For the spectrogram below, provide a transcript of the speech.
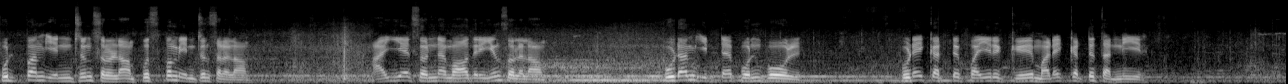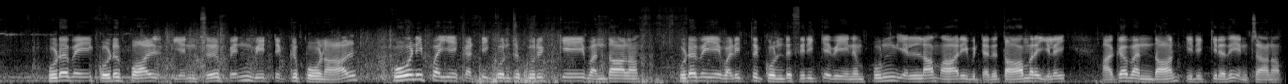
புட்பம் என்றும் சொல்லலாம் புஷ்பம் என்றும் சொல்லலாம். ஐயர் சொன்ன மாதிரியும் சொல்லலாம். புடம் இட்ட பொன் போல் புடைக்கட்டு பயிருக்கு மடைக்கட்டு தண்ணீர். புடவை கொடுப்பாள் என்று பெண் வீட்டுக்கு போனால் கோணிப்பையை கட்டிக்கொண்டு குறுக்கே வந்தாளாம். புடவையை வலித்து கொண்டு சிரிக்க வேணும். புண் எல்லாம் ஆறிவிட்டது. தாமரை இலை அகவந்தான் இருக்கிறது என்றானாம்.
